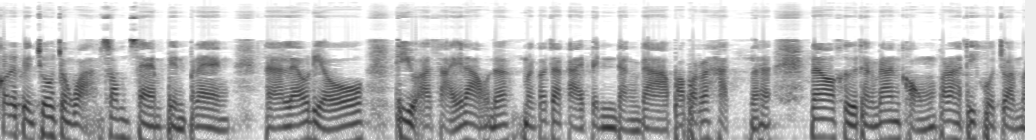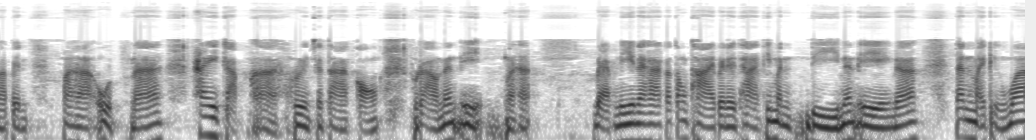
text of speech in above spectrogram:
ก็เลยเป็นช่วงจังหวะซ่อมแซมเปลี่ยนแปลงนะแล้วเดี๋ยวที่อยู่อาศัยเราเนะมันก็จะกลายเป็นดั่งดาวพระพระหัสนะฮะนั่นก็คือทางด้านของพระรหัสที่โคจรมาเป็นมหาอุดนะให้กับเรือนชะตาของเรานั่นเองนะฮะแบบนี้นะฮะก็ต้องทายไปในทางที่มันดีนั่นเองนะนั่นหมายถึงว่า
